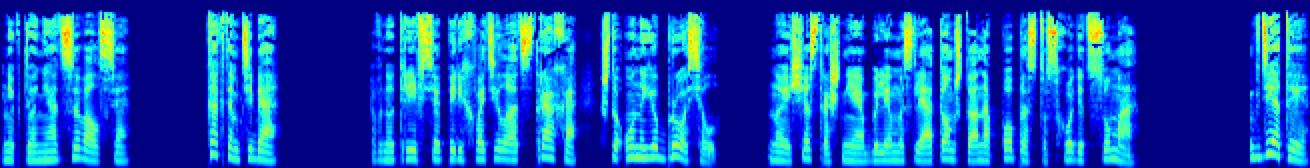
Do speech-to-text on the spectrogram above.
Никто не отзывался. «Как там тебя?» Внутри все перехватило от страха, что он ее бросил. Но еще страшнее были мысли о том, что она попросту сходит с ума. «Где ты?»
